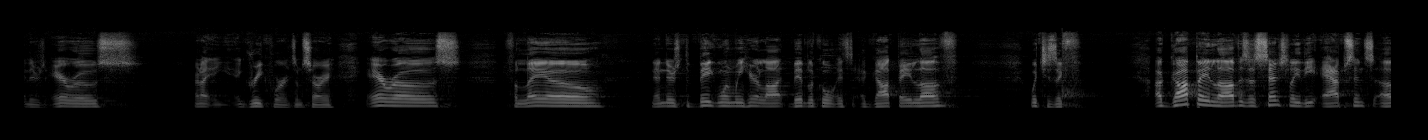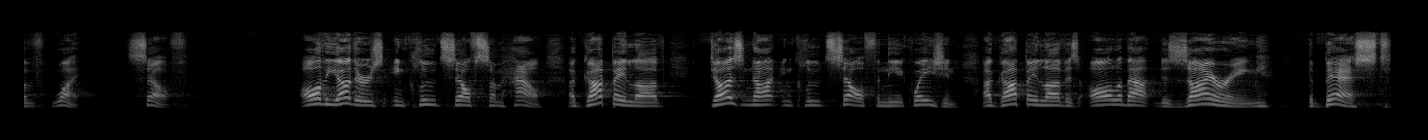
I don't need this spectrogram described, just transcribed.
There's eros, or not uh, Greek words, I'm sorry. Eros, phileo. Then there's the big one we hear a lot, biblical, it's agape love, which is a. Agape love is essentially the absence of what? Self. All the others include self somehow. Agape love does not include self in the equation. Agape love is all about desiring the best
